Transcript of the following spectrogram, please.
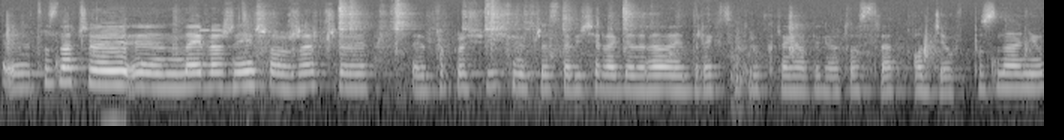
E, To znaczy e, najważniejszą rzecz poprosiliśmy przedstawiciela Generalnej Dyrekcji Dróg Krajowych Autostrad Oddział w Poznaniu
